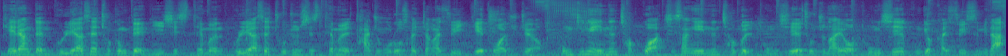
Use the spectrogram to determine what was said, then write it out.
개량된 골리앗에 적용된 이 시스템은 골리앗의 조준 시스템을 다중으로 설정할 수 있게 도와주죠. 공 중에 있는 적과 지상에 있는 적을 동시에 조준하여 동시에 공격할 수 있습니다.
